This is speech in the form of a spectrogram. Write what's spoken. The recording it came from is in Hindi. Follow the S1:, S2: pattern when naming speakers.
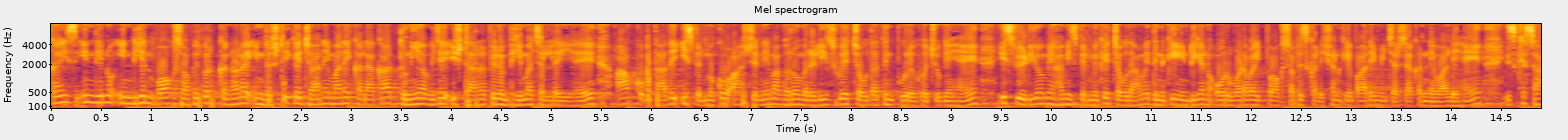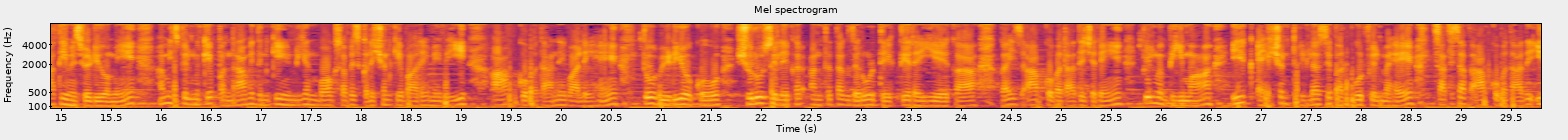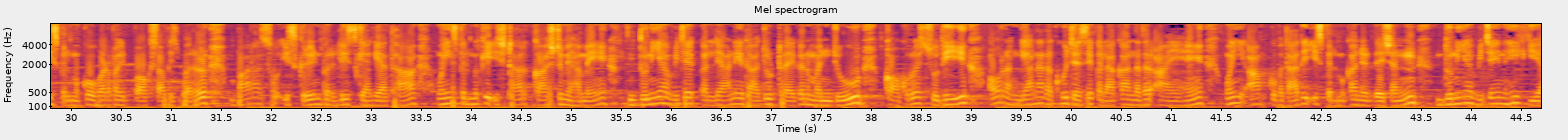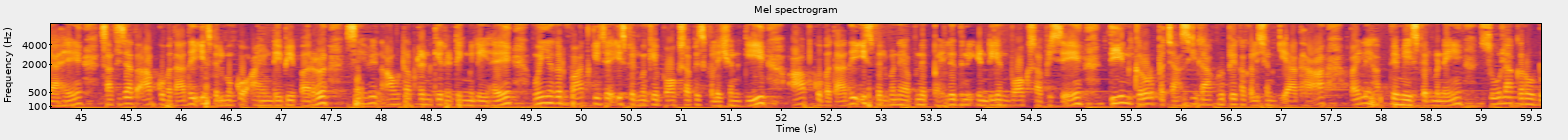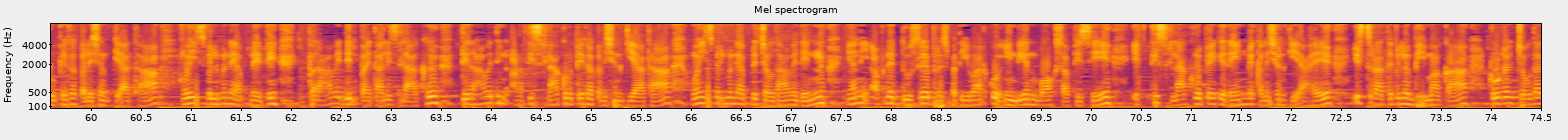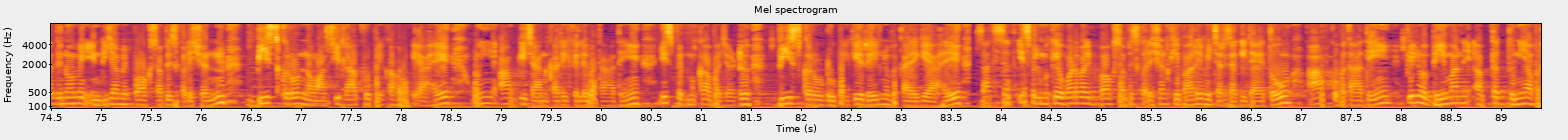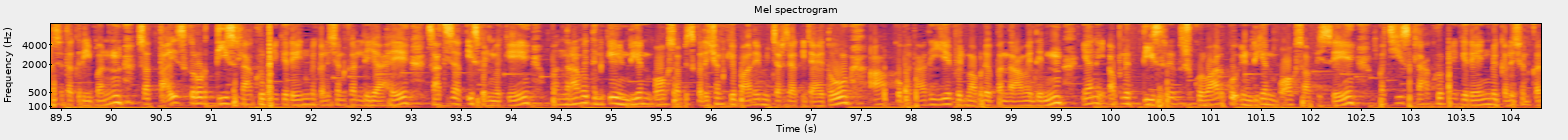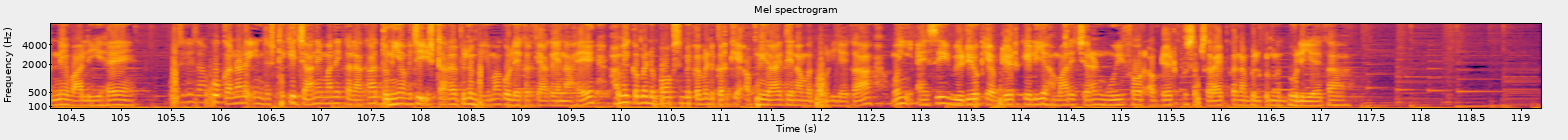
S1: गाइस इन दिनों इंडियन बॉक्स ऑफ़िस पर कन्नड़ा इंडस्ट्री के जाने माने कलाकार, दुनिया विजय स्टारर फ़िल्म भीमा चल रही है। आपको बता दें, इस फ़िल्म को आज सिनेमा घरों में रिलीज़ हुए चौदह दिन पूरे हो चुके हैं। इस वीडियो में हम इस फ़िल्म के चौदहवें दिन के इंडियन और world wide box office collection के बारे में चर्चा करने वाले हैं। इसके साथ ही इस वीडियो में हम इस फ़िल्म के पंद्रहवें दिन के इंडियन बॉक्स ऑफ़िस कलेक्शन के बारे में भी आपको बताने वाले हैं। तो वीडियो को शुरू से लेकर अंत तक ज़रूर देखते रहिएगा। गाइज़ आपको बताते चलें, फ़िल्म भीमा एक एक्शन थ्रिलर से भरपूर फ़िल्म है। साथ ही साथ आपको बता दें, इस फ़िल्म को वर्ल्ड वाइड बॉक्स ऑफ़िस पर 1200 स्क्रीन पर रिलीज़ किया गया था। वहीं इस फ़िल्म के स्टार कास्ट में हमें दुनिया विजय कल्याणी, राजू ड्रैगन मंजू, कॉकरोच, सुधी और रंगियाना रखू जैसे कलाकार नज़र आए हैं। वहीं आपको बता दें, इस फ़िल्म का निर्देशन दुनिया विजय ने ही किया है। साथ ही साथ आपको बता दें, इस फ़िल्म को आई पर सेवन आउट ऑफ़ टेन की रेटिंग मिली है। वहीं अगर बात की जाए इस फ़िल्म के बॉक्स ऑफ़िस कलेक्शन की, आपको बता दें, इस फ़िल्म ने अपने पहले दिन इंडियन बॉक्स ऑफ़िस से तीन करोड़ पचासी लाख रुपए का कलेक्शन किया था। पहले हफ़्ते में इस फ़िल्म ने 16 करोड़ रुपए का कलेक्शन किया था। वहीं इस फ़िल्म ने अपने दिन बारहवें दिन 45 लाख, तेरहवें दिन अड़तीस लाख रुपए का कलेक्शन किया था। वहीं इस फ़िल्म ने अपने चौदहवें दिन, यानी अपने दूसरे बृहस्पतिवार को इंडियन बॉक्स ऑफ़िस से इकतीस लाख रुपए के रेंज में कलेक्शन किया है। इस तरह से फ़िल्म भीमा का टोटल चौदह दिनों में इंडिया में बॉक्स ऑफ़िस कलेक्शन बीस करोड़ नवासी लाख रुपए का हो गया है। वहीं आपकी जानकारी के लिए बता दें, इस फ़िल्म का बजट बीस करोड़ रुपए के रेंज में बताया गया है। साथ ही साथ इस फ़िल्म के world wide box office collection के बारे में चर्चा की जाए तो आपको बता दें फ़िल्म भीमा ने अब तक दुनिया भर से तकरीबन 27 करोड़ 30 लाख रुपए के रेंज में कलेक्शन कर लिया है। साथ ही साथ इस फ़िल्म के पंद्रहवें दिन के इंडियन बॉक्स ऑफ़िस कलेक्शन के बारे में चर्चा की जाए तो आपको बता दें, ये फ़िल्म अपने पंद्रहवें दिन, यानी अपने तीसरे शुक्रवार को इंडियन बॉक्स ऑफ़िस से पच्चीस लाख रुपए के रेंज में कलेक्शन करने वाली है। वैसे आपको कन्नड़ इंडस्ट्री के जाने माने कलाकार दुनिया विजय स्टार फ़िल्म भीमा को लेकर क्या कहना है, हमें कमेंट बॉक्स में कमेंट करके अपनी राय देना मत भूलिएगा। वहीं ऐसे ही वीडियो के अपडेट के लिए हमारे चैनल मूवी फॉर अपडेट को सब्सक्राइब करना बिल्कुल मत भूलिएगा।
